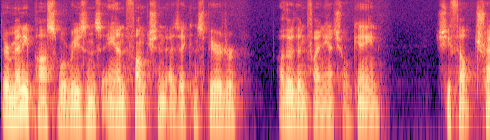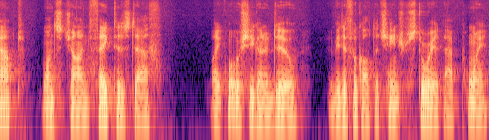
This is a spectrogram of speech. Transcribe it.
There are many possible reasons Anne functioned as a conspirator other than financial gain. She felt trapped once John faked his death, like what was she going to do? It'd be difficult to change her story at that point.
